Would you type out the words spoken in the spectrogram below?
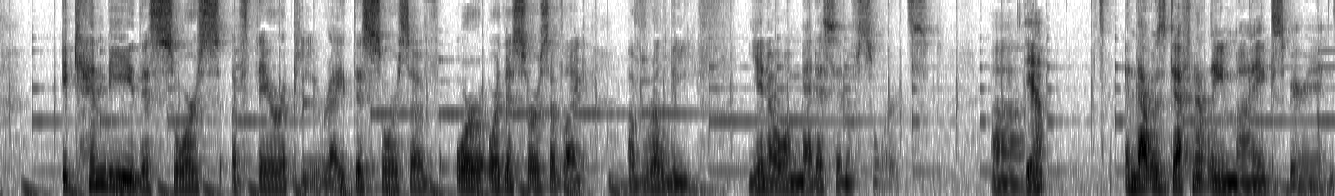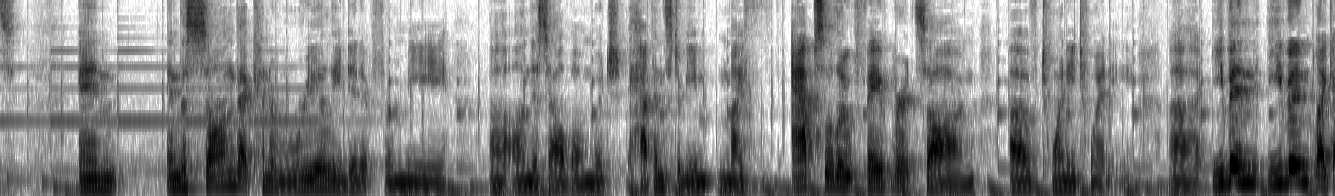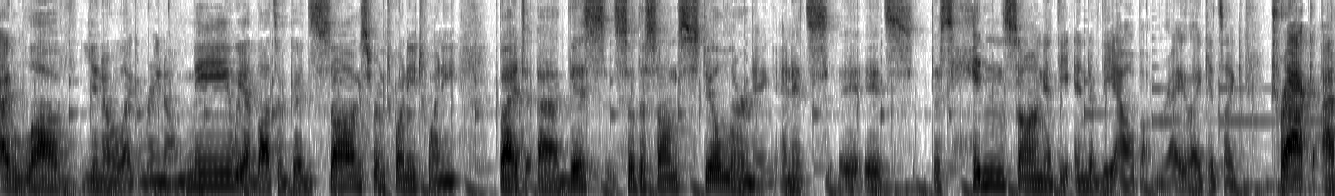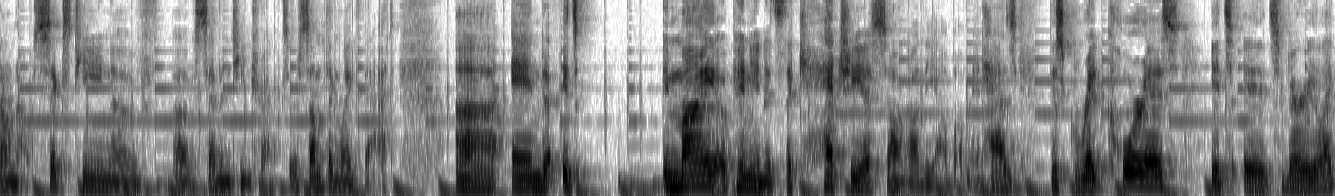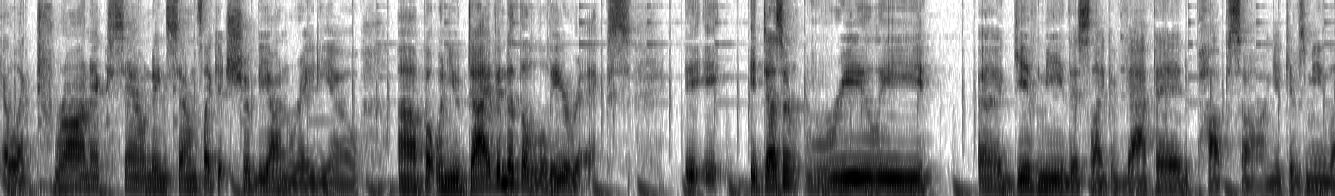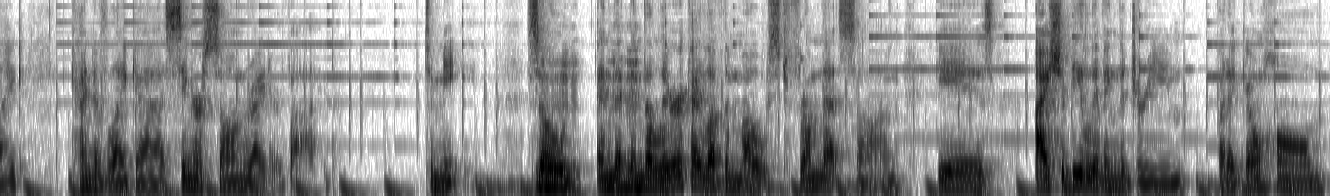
it can be this source of therapy, right? This source of or or this source of like of relief, you know, a medicine of sorts. Uh, yep. And that was definitely my experience. And and the song that kind of really did it for me uh, on this album, which happens to be my f- absolute favorite song of 2020. Uh, even even like I love you know like Rain on Me. We had lots of good songs from 2020, but uh, this so the song's still learning, and it's it's this hidden song at the end of the album, right? Like it's like track I don't know 16 of of 17 tracks or something like that, uh, and it's in my opinion, it's the catchiest song on the album. It has this great chorus. It's it's very like electronic sounding, sounds like it should be on radio. Uh, but when you dive into the lyrics, it it, it doesn't really uh, give me this like vapid pop song. It gives me like kind of like a singer songwriter vibe to me. So mm-hmm. and the mm-hmm. and the lyric I love the most from that song is I should be living the dream, but I go home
